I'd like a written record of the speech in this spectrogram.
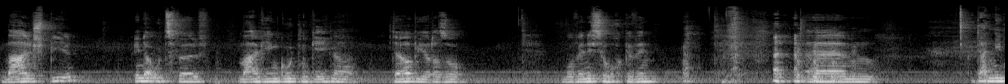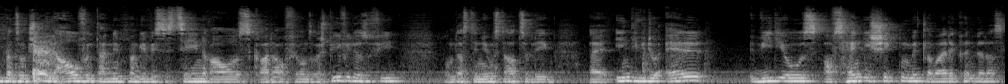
mal Spiel in der U12, mal gegen guten Gegner, Derby oder so, wo wir nicht so hoch gewinnen. ähm, dann nimmt man so ein Spiel auf und dann nimmt man gewisse Szenen raus, gerade auch für unsere Spielphilosophie, um das den Jungs darzulegen. Äh, individuell Videos aufs Handy schicken, mittlerweile können wir das.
